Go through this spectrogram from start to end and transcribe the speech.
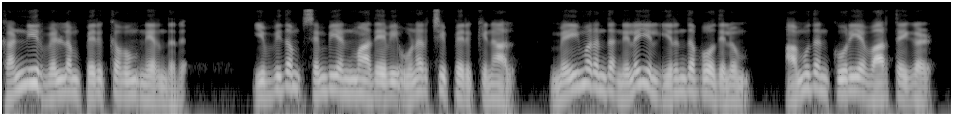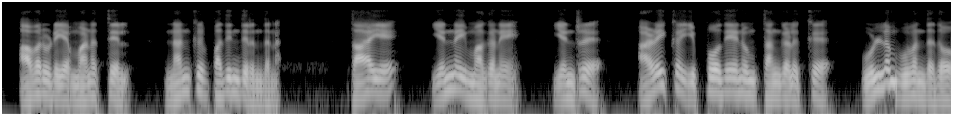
கண்ணீர் வெள்ளம் பெருக்கவும் நேர்ந்தது. இவ்விதம் செம்பியன்மாதேவி உணர்ச்சி பெருக்கினால் மெய்மறந்த நிலையில் இருந்தபோதிலும் அமுதன் கூறிய வார்த்தைகள் அவருடைய மனத்தில் நன்கு பதிந்திருந்தன. தாயே என்னை மகனே என்று அழைக்க இப்போதேனும் தங்களுக்கு உள்ளம் உவந்ததோ?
